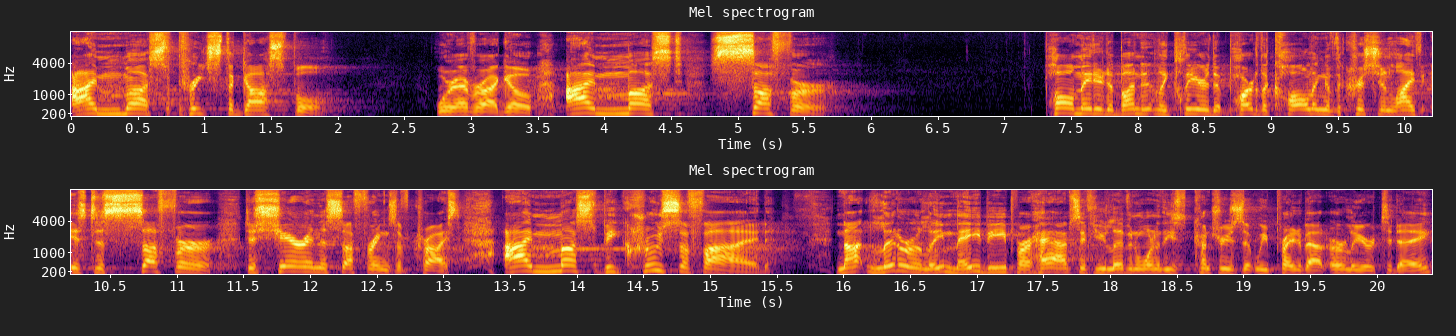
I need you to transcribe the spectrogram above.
I must preach the gospel wherever I go, I must suffer. Paul made it abundantly clear that part of the calling of the Christian life is to suffer, to share in the sufferings of Christ. I must be crucified. Not literally, maybe, perhaps, if you live in one of these countries that we prayed about earlier today,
